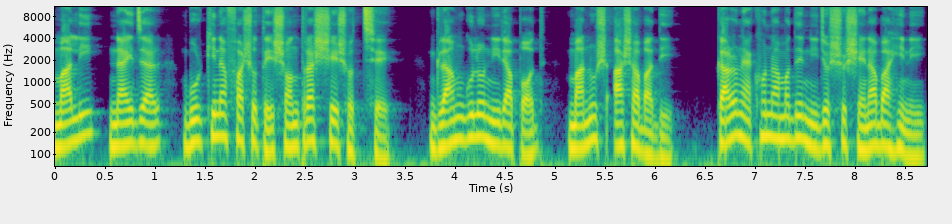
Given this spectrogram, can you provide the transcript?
মালি, নাইজার, বুরকিনা ফাসোতে সন্ত্রাস শেষ হচ্ছে। গ্রামগুলো নিরাপদ, মানুষ আশাবাদী। কারণ এখন আমাদের নিজস্ব সেনাবাহিনী,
